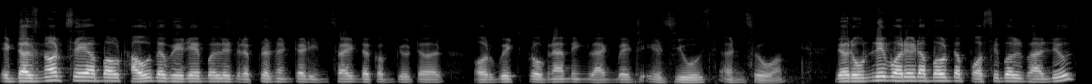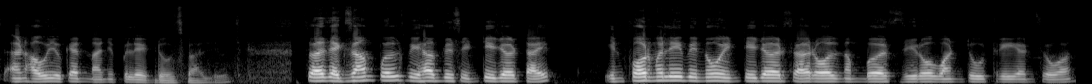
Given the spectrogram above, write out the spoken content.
It does not say about how the variable is represented inside the computer or which programming language is used and so on. We are only worried about the possible values and how you can manipulate those values. So, as examples we have this integer type. Informally we know integers are all numbers 0, 1, 2, 3 and so on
